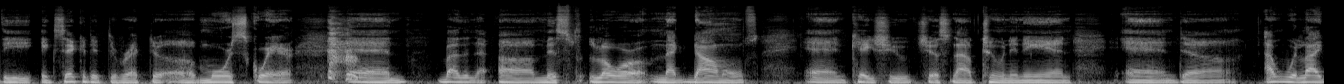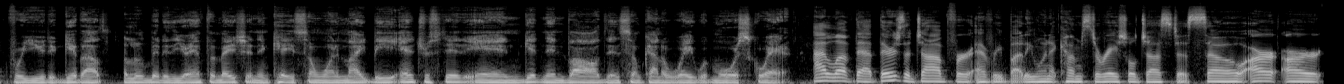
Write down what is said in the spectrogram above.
the executive director of More Squared, and by the uh, Miss Laura McDonald's. And in case you just now tuning in, and uh, I would like for you to give out a little bit of your information in case someone might be interested in getting involved in some kind of way with More Squared. I love that. There's a job for everybody when it comes to racial justice. So our our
